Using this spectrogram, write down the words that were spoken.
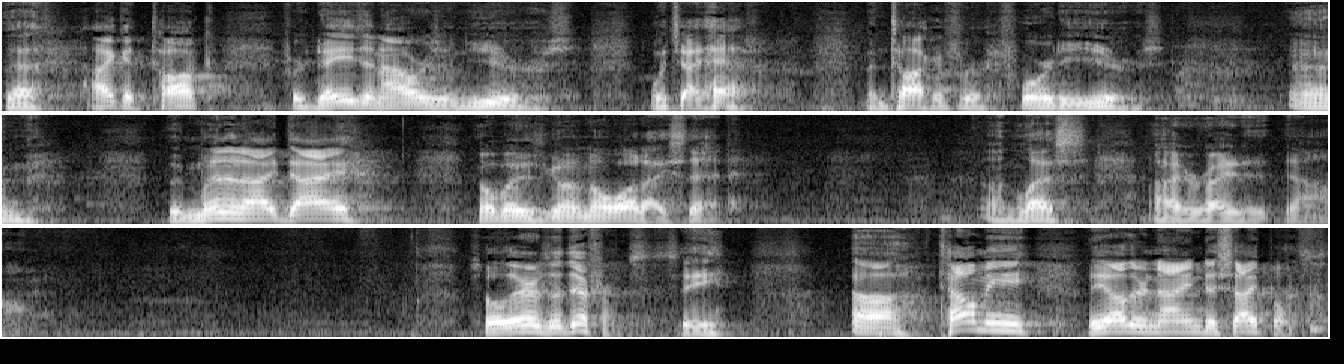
that I could talk for days and hours and years, which I have been talking for 40 years. And the minute I die, nobody's going to know what I said unless I write it down. So there's a difference, see? Uh, tell me the other nine disciples.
